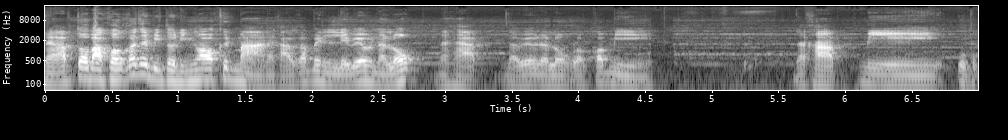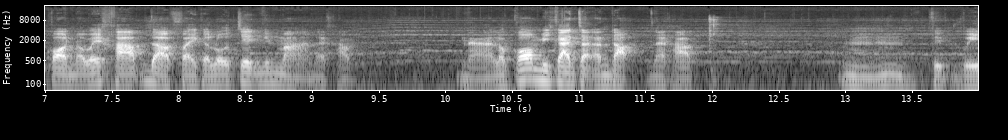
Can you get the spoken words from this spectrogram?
นะครับตัวบาร์โคก็จะมีตัวนี้งอกขึ้นมานะครับ ก็เป็นเลเวลนรกนะครับเลเวลนรกแล้วก็มีนะครับมีอุปกรณ์เอาไว้ครับดาบไฟกับโลเจนขึ้นมานะครับนะแล้วก็มีการจัดอันดับนะครับ อืมสิบวิ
